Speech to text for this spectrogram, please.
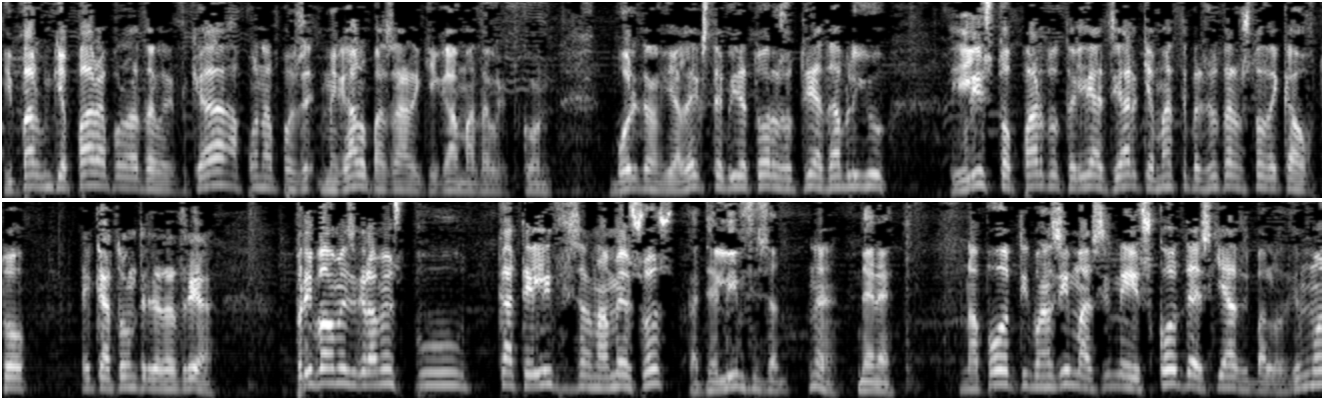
Υπάρχουν και πάρα πολλά ανταλλακτικά από ένα ποζε- μεγάλο παζάρι και γάμα ανταλλακτικών. Μπορείτε να διαλέξετε. Μπείτε τώρα στο www.listoparto.gr και μάθετε περισσότερα στο 18133. Πριν πάμε στις γραμμές που κατελήφθησαν αμέσως. Κατελήφθησαν. Ναι. Ναι, ναι. Να πω ότι μαζί μας είναι η Σκόντα Εσχιάδη Μπαλοδήμο,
